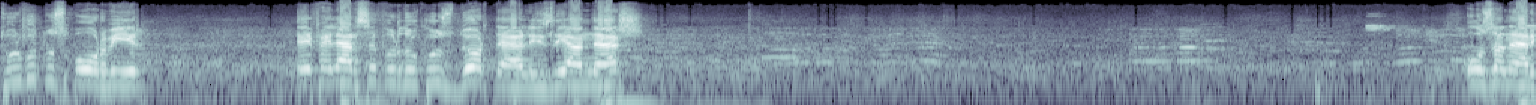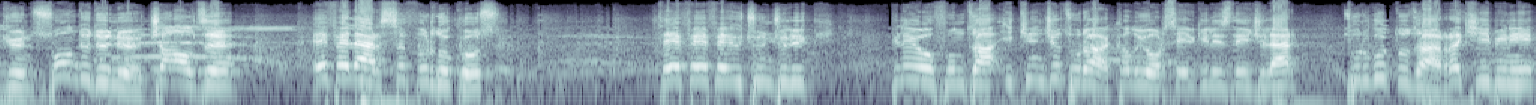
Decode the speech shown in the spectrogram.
Turgutlu Spor 1, Efeler 09 4 değerli izleyenler. Ozan Ergün son düdüğünü çaldı. Efeler 09. TFF 3. playoff'unda ikinci tura kalıyor sevgili izleyiciler. Turgutlu'da rakibini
